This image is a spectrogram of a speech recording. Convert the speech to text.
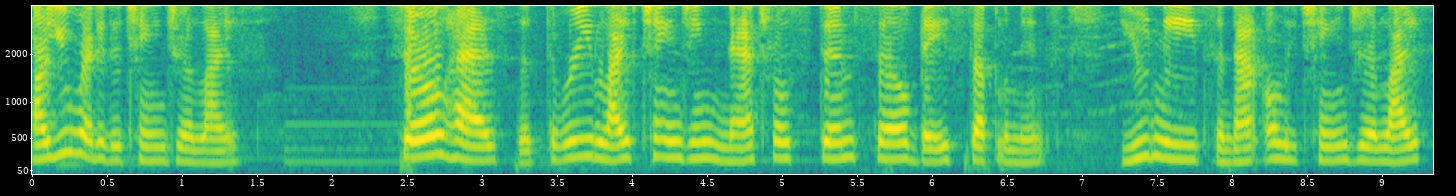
Are you ready to change your life? Cero has the three life changing natural stem cell based supplements you need to not only change your life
